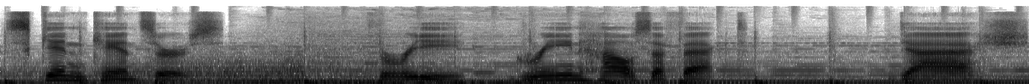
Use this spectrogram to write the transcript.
Skin cancers 3. Greenhouse effect Dash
